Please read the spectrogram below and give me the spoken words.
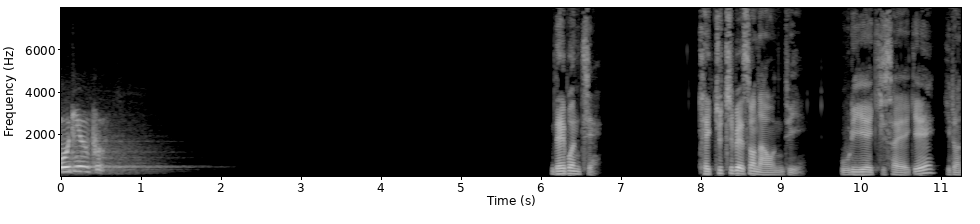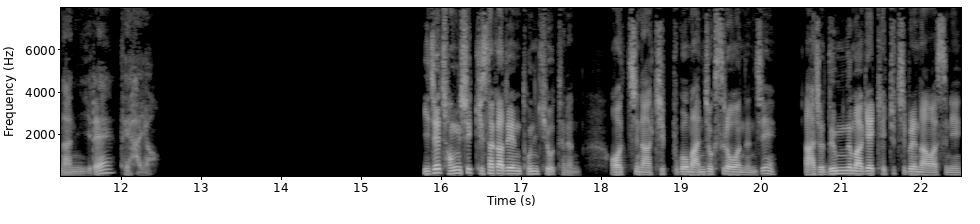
오디오북 네 번째. 객주집에서 나온 뒤 우리의 기사에게 일어난 일에 대하여. 이제 정식 기사가 된 돈키호테는 어찌나 기쁘고 만족스러웠는지 아주 늠름하게 객주집을 나왔으니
